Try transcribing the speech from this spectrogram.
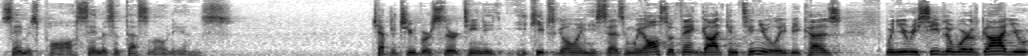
Same as Paul, same as the Thessalonians chapter 2, verse 13, he, he keeps going. He says, And we also thank God continually because when you received the word of God, you,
